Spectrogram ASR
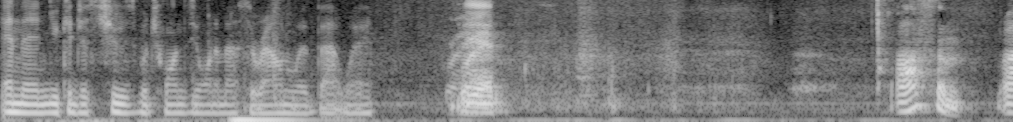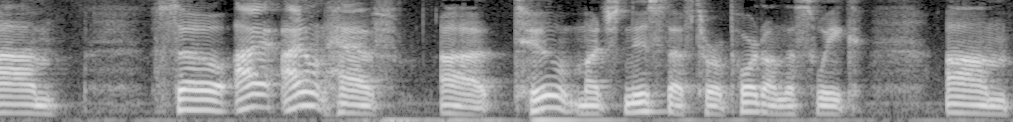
and then you could just choose which ones you want to mess around with that way. Right. Yeah. Awesome. Um, so I I don't have uh, too much new stuff to report on this week. Um,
